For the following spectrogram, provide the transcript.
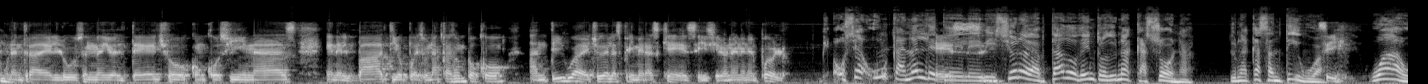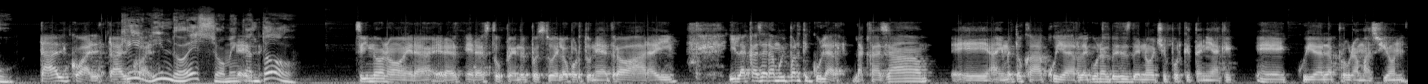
una entrada de luz en medio del techo, con cocinas en el patio, pues una casa un poco antigua, de hecho de las primeras que se hicieron en, en el pueblo. O sea, un canal de Es- televisión adaptado dentro de una casona, de una casa antigua. Sí, ¡Wow! tal cual, tal ¡Qué cual. lindo eso! Me encantó. Sí, no, no, era, era, era estupendo. Pues tuve la oportunidad de trabajar ahí. Y la casa era muy particular. La casa, eh, a mí me tocaba cuidarla algunas veces de noche porque tenía que eh, cuidar la programación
